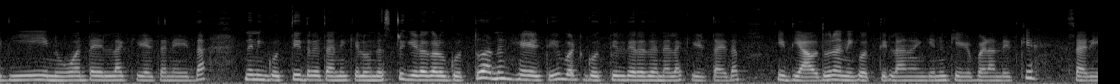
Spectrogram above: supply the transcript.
ಇದೇನು ಅಂತ ಎಲ್ಲ ಕೇಳ್ತಾನೆ ಇದ್ದ. ನನಗೆ ಗೊತ್ತಿದ್ದರೆ ತಾನೇ ಕೆಲವೊಂದಷ್ಟು ಗಿಡಗಳು ಗೊತ್ತು ಅದನ್ನು ಹೇಳ್ತೀವಿ, ಬಟ್ ಗೊತ್ತಿಲ್ಲದಿರೋದನ್ನೆಲ್ಲ ಕೇಳ್ತಾ ಇದ್ದ. ಇದು ಯಾವುದು ನನಗೆ ಗೊತ್ತಿಲ್ಲ ನನಗೇನು ಕೇಳಬೇಡ ಅಂದಿದ್ದಕ್ಕೆ ಸರಿ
